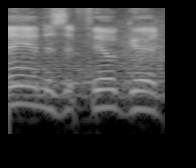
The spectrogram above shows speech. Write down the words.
man, does it feel good.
